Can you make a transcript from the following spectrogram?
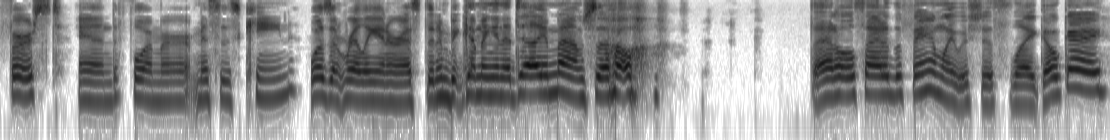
first and former Mrs. Keene, wasn't really interested in becoming an Italian mom, so that whole side of the family was just like, okay,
